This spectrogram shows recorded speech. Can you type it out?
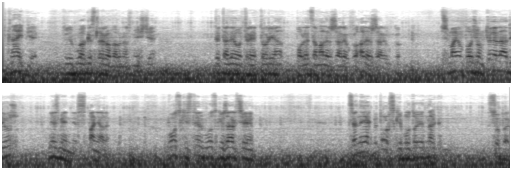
w knajpie, która była Gesslerowa nas w mieście. Detadeo Trajektoria, polecam, ale żarełko, ale żarełko. Trzymają poziom tyle lat już, niezmiennie, wspaniale. Włoski styl, włoskie żarcie. Ceny jakby polskie, bo to jednak super.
